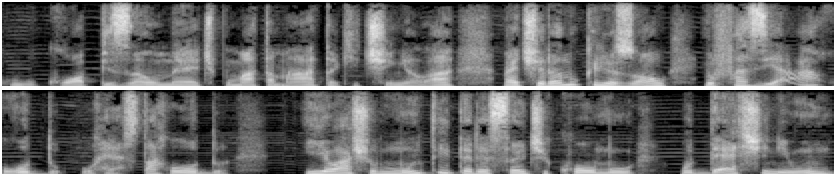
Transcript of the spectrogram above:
o coopzão, né, tipo mata-mata que tinha lá. Mas tirando o Crisol, eu fazia a rodo, o resto a rodo. E eu acho muito interessante como o Destiny 1,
